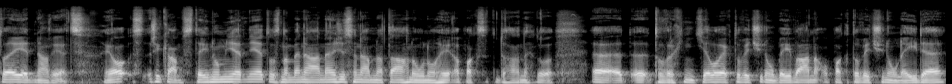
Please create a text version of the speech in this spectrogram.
To je jedna věc. Jo? Říkám stejnoměrně, to znamená ne, že se nám natáhnou nohy a pak se to doháhne to, eh, to vrchní tělo, jak to většinou bývá, naopak to většinou nejde,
